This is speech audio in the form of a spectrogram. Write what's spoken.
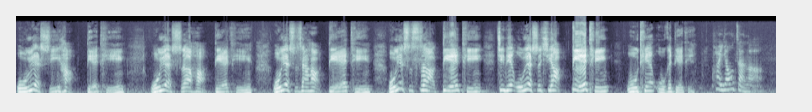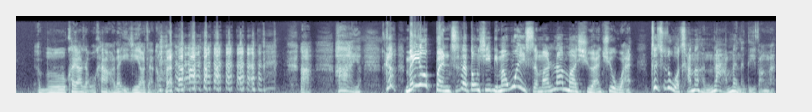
五月十一号跌停。五月十二号跌停，五月十三号跌停，五月十四号跌停，今天五月十七号跌停，五天五个跌停，快腰斩了。呃，不，快腰斩，我看好像已经腰斩了。啊，哎呀，哥，没有本质的东西，你们为什么那么喜欢去玩？这就是我常常很纳闷的地方啊。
